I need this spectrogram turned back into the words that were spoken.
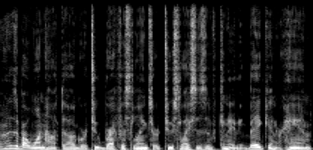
is about one hot dog, or two breakfast links, or two slices of Canadian bacon or ham.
